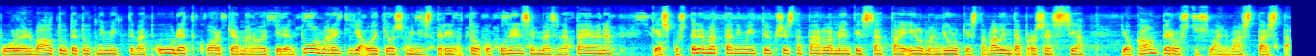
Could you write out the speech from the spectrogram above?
Puolueen valtuutetut nimittävät uudet korkeamman oikeuden tuomarit ja oikeusministerin toukokuun ensimmäisenä päivänä keskustelematta nimityksistä parlamentissa tai ilman julkista valintaprosessia, joka on perustuslain vastaista.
